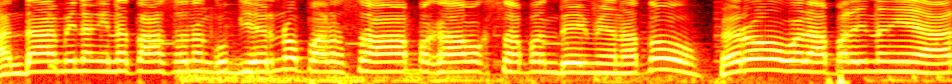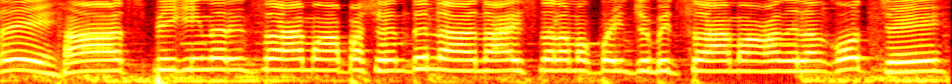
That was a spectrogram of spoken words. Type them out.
Ang dami ng inatasan ng gobyerno para sa paghawak sa pandemya na to. Pero wala pa rin nangyayari. At speaking na rin sa mga pasyente na nais na lang magpa-intubate sa mga kanilang kotse,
